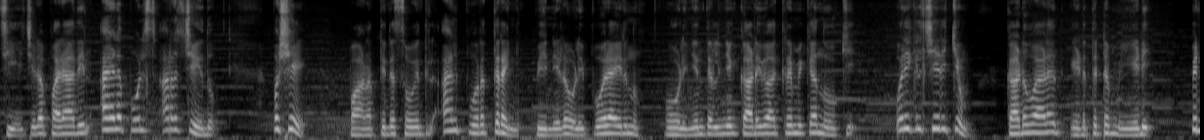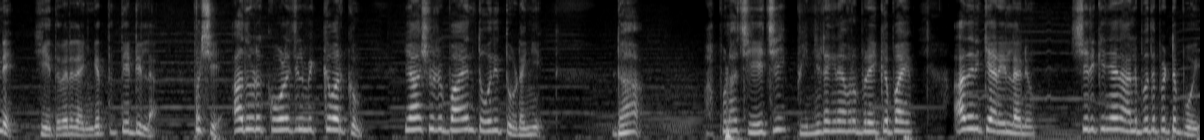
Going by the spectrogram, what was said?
ചേച്ചിയുടെ പരാതിയിൽ അയാളെ പോലീസ് അറസ്റ്റ് ചെയ്തു. പക്ഷേ പണത്തിന്റെ സ്വയത്തിൽ അയാൾ പുറത്തിറങ്ങി. പിന്നീട് ഒളിപ്പോരായിരുന്നു. ഒളിഞ്ഞും തെളിഞ്ഞും കടുവ ആക്രമിക്കാൻ നോക്കി. ഒരിക്കൽ ശരിക്കും കടുവ അയാളെ എടുത്തിട്ട് മേടി. പിന്നെ ഇതുവരെ രംഗത്തെത്തിയിട്ടില്ല. പക്ഷേ അതോടെ കോളേജിൽ മിക്കവർക്കും യാഷൊരു ഭയം തോന്നി തുടങ്ങി. ഡാ അപ്പോൾ ആ ചേച്ചി പിന്നീട് എങ്ങനെ അവർ ബ്രേക്കപ്പ് ആയി? അതെനിക്കറിയില്ല അനു. ശരിക്കും ഞാൻ അത്ഭുതപ്പെട്ടു പോയി.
